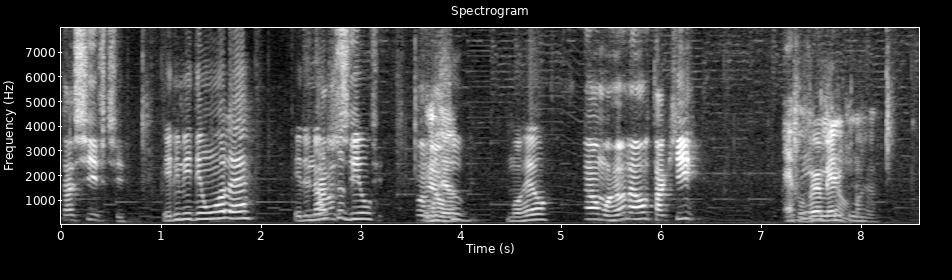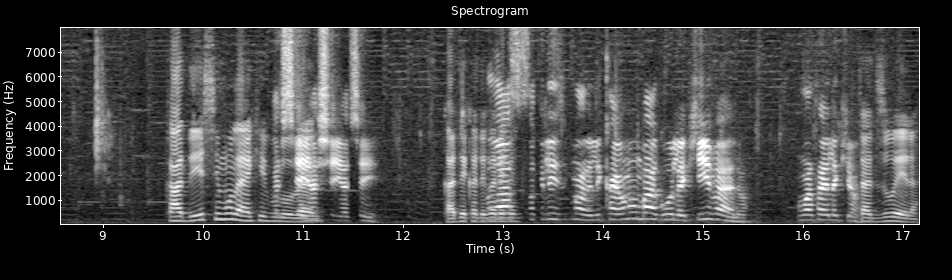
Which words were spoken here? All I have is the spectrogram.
Tá shift. Ele me deu um olé. Ele tá não no subiu. shift. Ele Morreu. Morreu. sub- Morreu? Não, morreu não, tá aqui. É, foi o Cadê, vermelho que morreu. Cadê esse moleque, Blue, Achei, velho? achei, achei. Cadê, cadê, cadê? Nossa, só que ele, mano, ele caiu num bagulho aqui, velho. Vou matar ele aqui, ó. Tá de zoeira.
